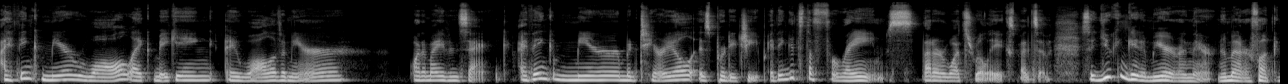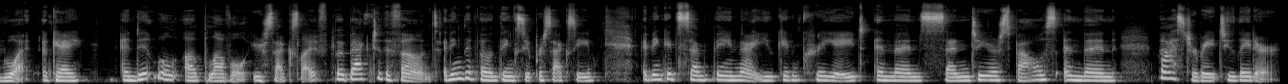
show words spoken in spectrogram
I think mirror wall, like making a wall of a mirror what am I even saying? I think mirror material is pretty cheap. I think it's the frames that are what's really expensive. So you can get a mirror in there no matter fucking what, okay? And it will up level your sex life. But back to the phones. I think the phone thing's super sexy. I think it's something that you can create and then send to your spouse and then masturbate to later.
